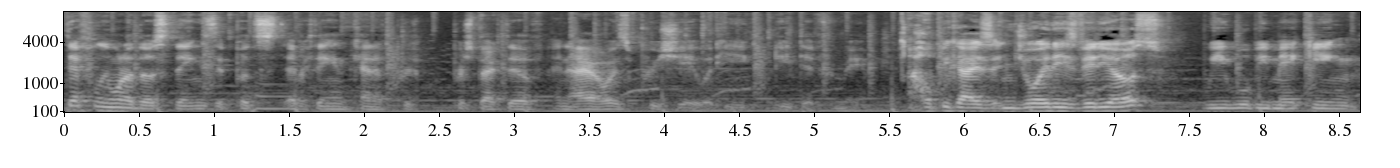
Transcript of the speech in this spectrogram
definitely one of those things that puts everything in kind of per- perspective. And I always appreciate what he what he did for me. I hope you guys enjoy these videos. We will be making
